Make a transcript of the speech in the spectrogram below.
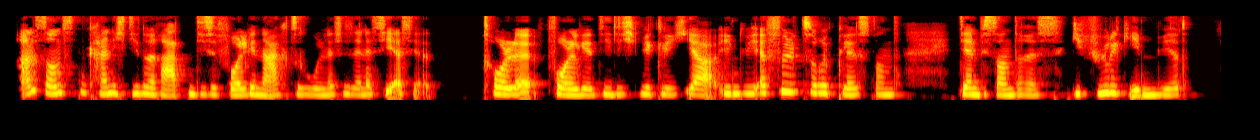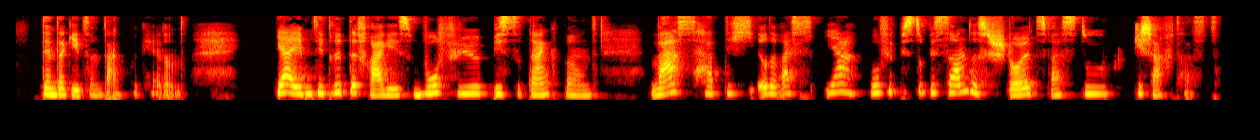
Ansonsten kann ich dir nur raten, diese Folge nachzuholen. Es ist eine sehr, sehr tolle Folge, die dich wirklich, ja, irgendwie erfüllt zurücklässt und dir ein besonderes Gefühl geben wird. Denn da geht es um Dankbarkeit. Und ja, eben die dritte Frage ist, wofür bist du dankbar und was hat dich oder was, ja, wofür bist du besonders stolz, was du geschafft hast?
